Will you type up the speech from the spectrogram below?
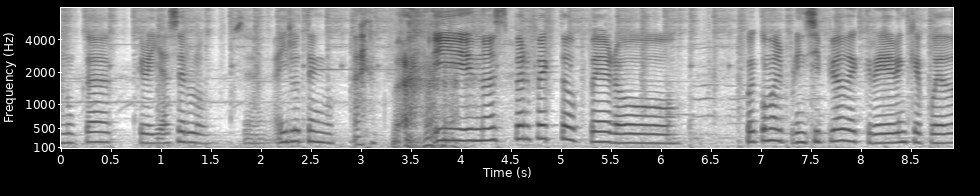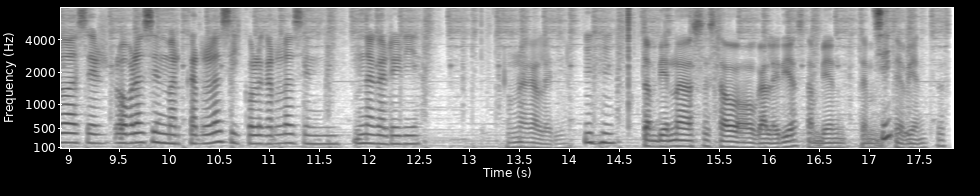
nunca creí hacerlo. O sea, ahí lo tengo. y no es perfecto, pero fue como el principio de creer en que puedo hacer obras, enmarcarlas y colgarlas en una galería. Una galería. ¿También has estado en galerías? ¿También te, Sí. te avientas?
